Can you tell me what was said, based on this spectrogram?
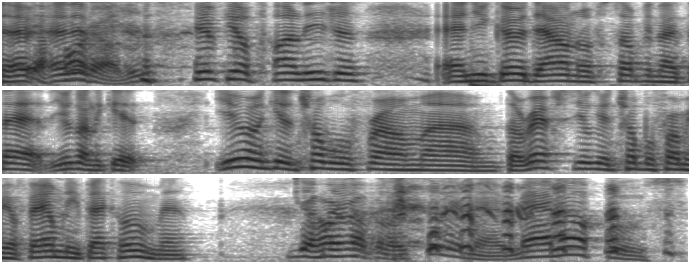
and hard out, if, if you're Polynesian and you go down with something like that, you're gonna get you're gonna get in trouble from um, the refs. You'll get in trouble from your family back home, man. Yeah, hurry up, like silly man, man up, Boost.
